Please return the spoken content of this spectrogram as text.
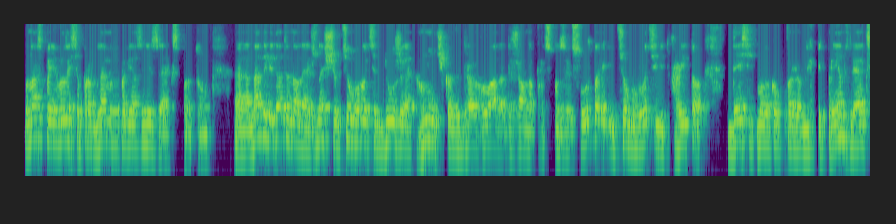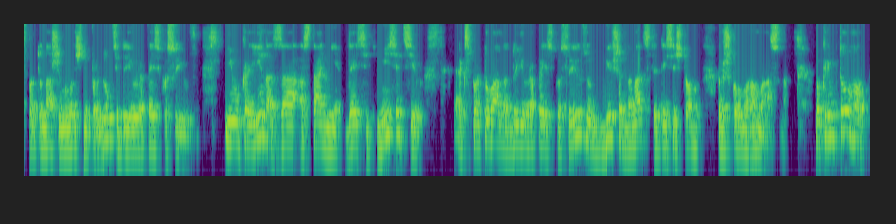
у нас з'явилися проблеми пов'язані з експортом. Надо віддати належне, що в цьому році дуже гнучко відреагувала Державна продспоживслужба, і в цьому році відкрито 10 молокопереробних підприємств для експорту нашої молочної продукції до Європейського Союзу. І Україна за останні 10 місяців експортувала до Європейського Союзу більше 12 тисяч тонн вершкового масла. Окрім того,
